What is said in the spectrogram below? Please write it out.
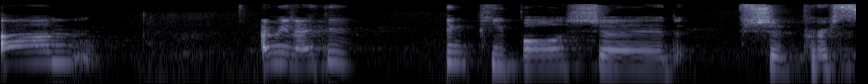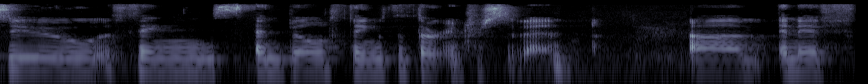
Um, I mean, I think, I think people should should pursue things and build things that they're interested in. Um, and if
